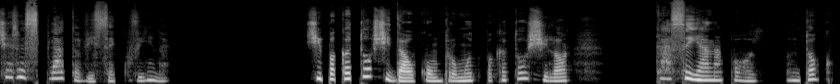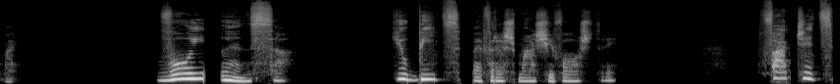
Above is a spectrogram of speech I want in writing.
ce răsplată vi se cuvine? Și păcătoșii dau cu împrumut păcătoșilor ca să ia înapoi întocmai. Voi însă iubiți pe vrășmașii voștri, faceți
